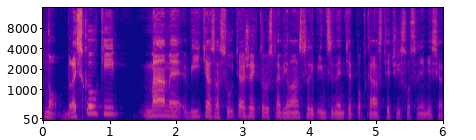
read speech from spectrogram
No, bleskovky máme víťaza súťaže, ktorú sme vyhlásili v incidente podcaste číslo 74.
